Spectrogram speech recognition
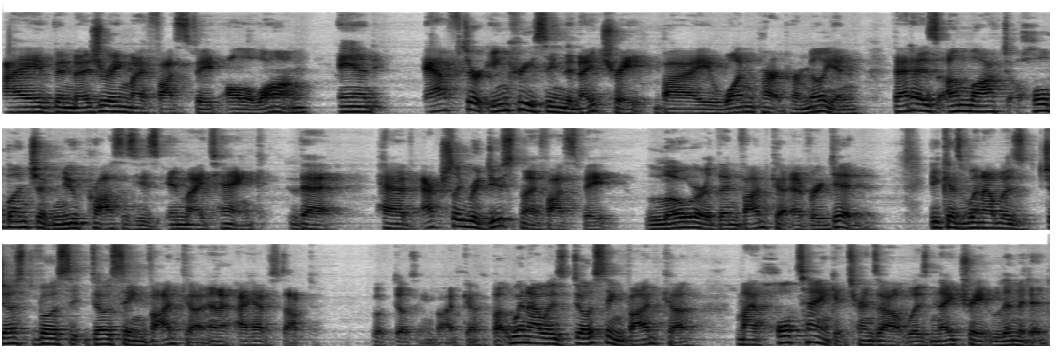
I've been measuring my phosphate all along, and after increasing the nitrate by one part per million, that has unlocked a whole bunch of new processes in my tank that have actually reduced my phosphate lower than vodka ever did. Because when I was just dosing vodka, and I have stopped dosing vodka, but when I was dosing vodka, my whole tank, it turns out, was nitrate limited.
